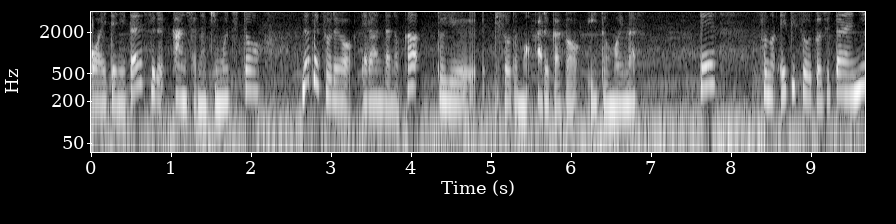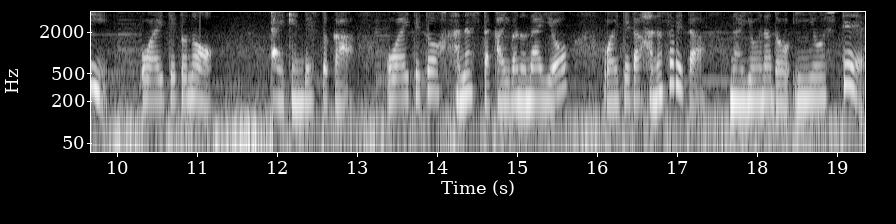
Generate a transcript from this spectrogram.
お相手に対する感謝の気持ちとなぜそれを選んだのかというエピソードもあるかといいと思います。でそのエピソード自体にお相手との体験ですとかお相手と話した会話の内容お相手が話された内容などを引用して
